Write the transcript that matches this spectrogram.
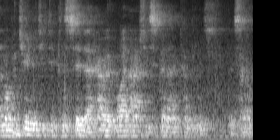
an opportunity to consider how it might actually spin out companies itself.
